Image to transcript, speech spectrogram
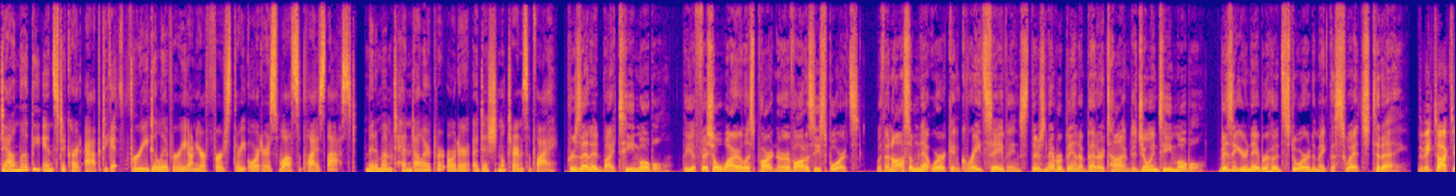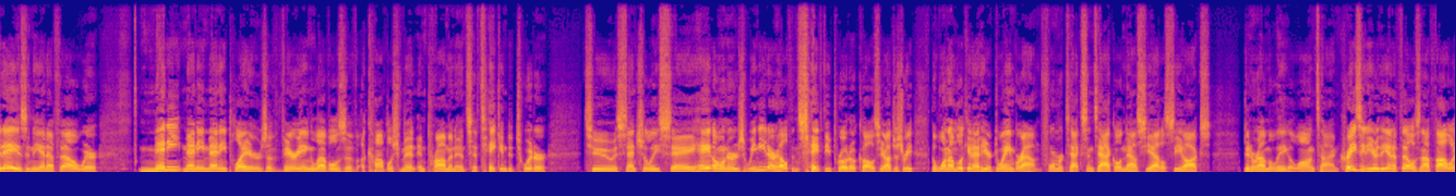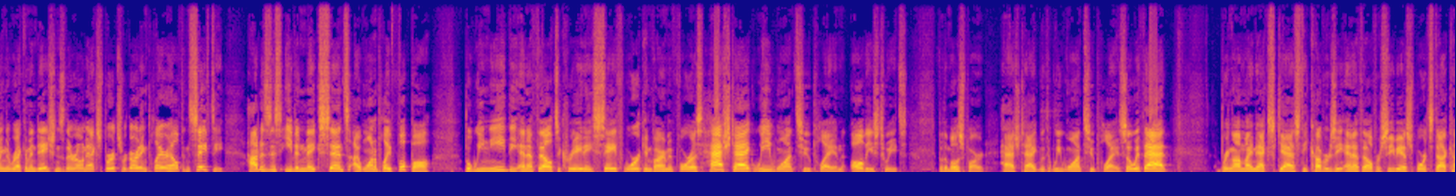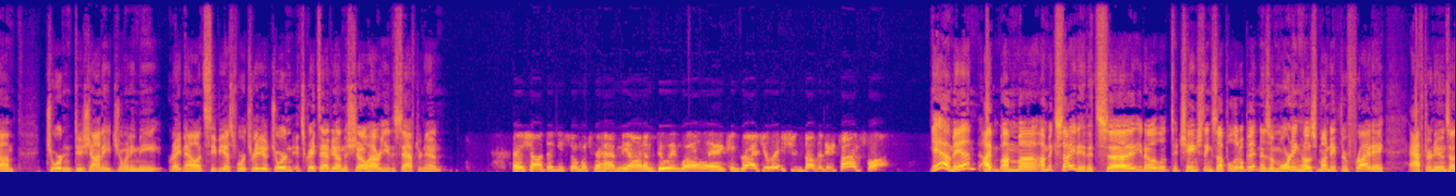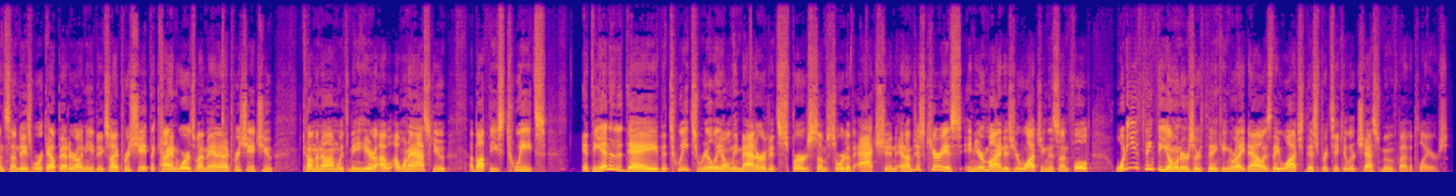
Download the Instacart app to get free delivery on your first three orders while supplies last. Minimum $10 per order, additional term supply. Presented by T Mobile, the official wireless partner of Audacy Sports. With an awesome network and great savings, there's never been a better time to join T Mobile. Visit your neighborhood store to make the switch today. The big talk today is in the NFL where many, many, many players of varying levels of accomplishment and prominence have taken to Twitter to essentially say, hey, owners, we need our health and safety protocols here. I'll just read the one I'm looking at here Duane Brown, former Texan tackle, now Seattle Seahawks, been around the league a long time. Crazy to hear the NFL is not following the recommendations of their own experts regarding player health and safety. How does this even make sense? I want to play football, but we need the NFL to create a safe work environment for us. Hashtag we want to play. And all these tweets, for the most part, hashtag with we want to play. So with that, bring on my next guest. He covers the NFL for CBSSports.com. Jordan Dajani joining me right now on CBS Sports Radio. Jordan, it's great to have you on the show. How are you this afternoon? Hey, Sean, thank you so much for having me on. I'm doing well, and congratulations on the new time slot. Yeah, man, I'm I'm uh, I'm excited. It's uh, you know to change things up a little bit, and as a morning host Monday through Friday, afternoons on Sundays work out better on evenings. So I appreciate the kind words, my man, and I appreciate you coming on with me here. I, I want to ask you about these tweets. At the end of the day, the tweets really only matter if it spurs some sort of action. And I'm just curious, in your mind, as you're watching this unfold, what do you think the owners are thinking right now as they watch this particular chess move by the players?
